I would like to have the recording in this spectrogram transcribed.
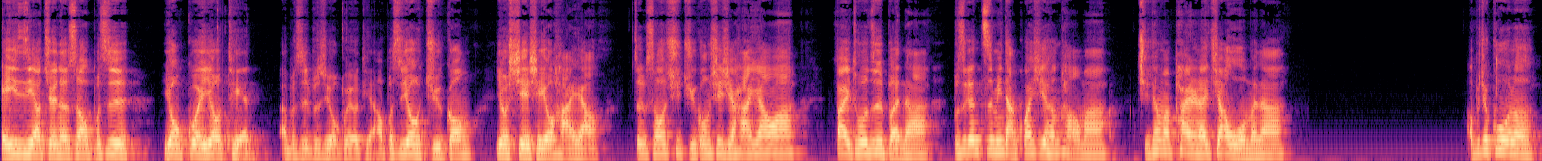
AZ 要捐的时候，不是又跪又舔，啊，不是不是又跪又舔啊，不是又鞠躬又谢谢又哈腰，这个时候去鞠躬谢谢哈腰啊，拜托日本啊，不是跟自民党关系很好吗？请他们派人来教我们啊。啊，不就过了？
